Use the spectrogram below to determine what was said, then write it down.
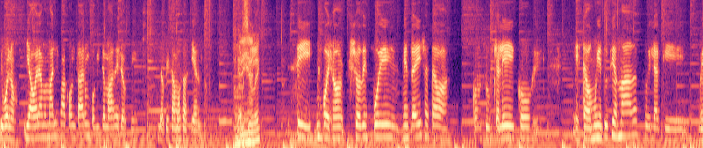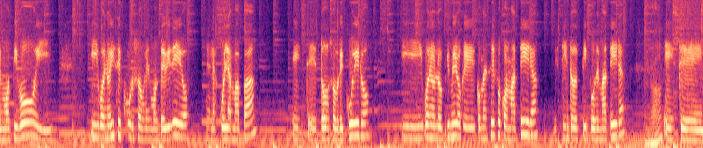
bueno, y ahora mamá les va a contar un poquito más de lo que, lo que estamos haciendo. Sí, bueno, yo después, mientras ella estaba con sus chalecos, eh, estaba muy entusiasmada, fue la que me motivó y, y bueno, hice cursos en Montevideo, en la escuela MAPA, este, todo sobre cuero, y bueno, lo primero que comencé fue con matera, distintos tipos de matera. Este,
